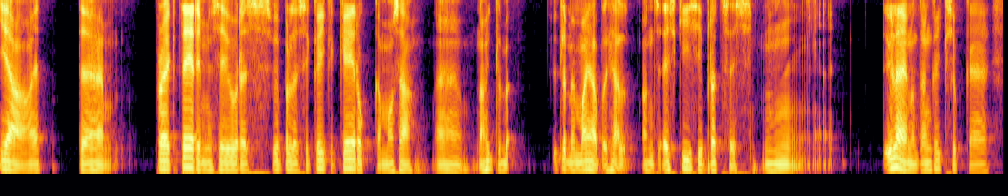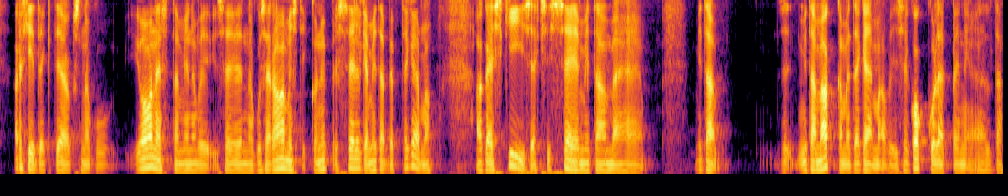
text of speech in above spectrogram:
jaa, et äh, projekteerimise juures võib-olla see kõige keerukam osa äh,, noh, ütleme, ütleme maja põhjal on see eskiisiprotsess mm,. ülejäänud on kõik sihuke arhitekti jaoks nagu joonestamine või see nagu see raamistik on üpris selge, mida peab tegema. aga eskiis ehk siis see, mida me, mida, mida me hakkame tegema või see kokkulepe nii-öelda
